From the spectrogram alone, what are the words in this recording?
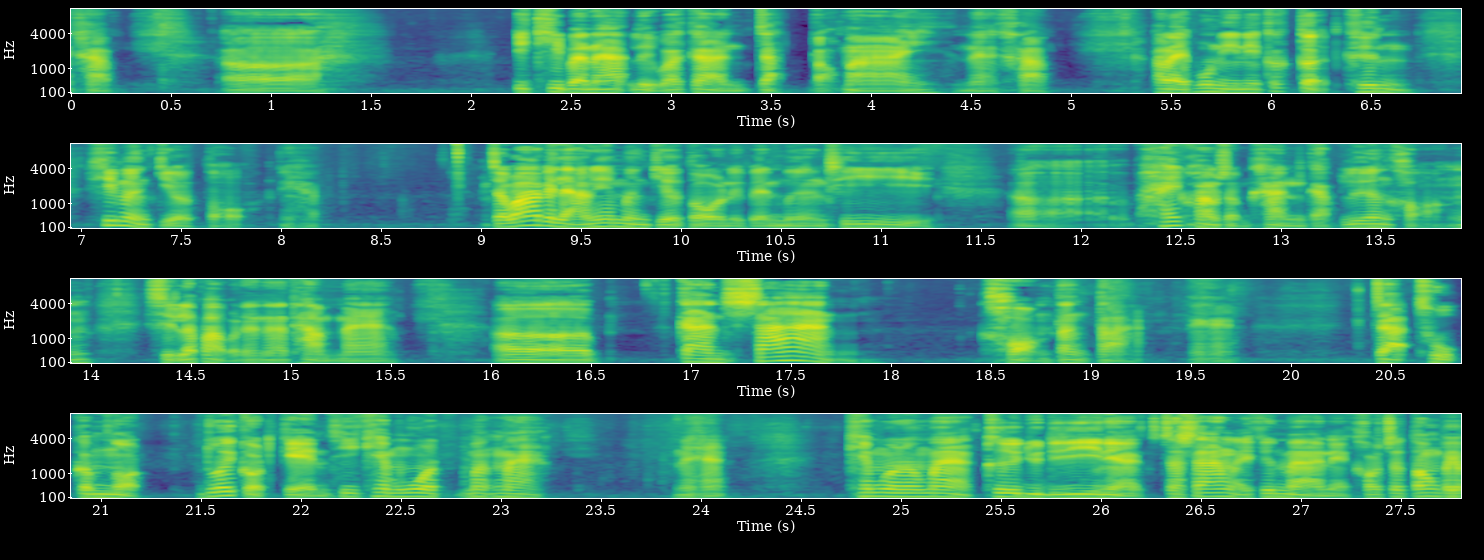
นะครับอิคิบานะหรือว่าการจัดดอกไม้นะครับ อะไรพวกนี้เนี่ยก็เกิดขึ้นที่เมืองเกียวโตนะครับจะว่าไปแล้วเนี่ยเมืองเกียวโตเนี่ยเป็นเมืองที่ให้ความสำคัญกับเรื่องของศิลปวัฒนธรรมมากการสร้างของต่างๆนะฮะ จะถูกกำหนดด้วยกฎเกณฑ์ที่เข้มงวดมากๆนะฮะเข้มงวดมากๆคืออยู่ดีๆเนี่ยจะสร้างอะไรขึ้นมาเนี่ยเขาจะต้องไป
